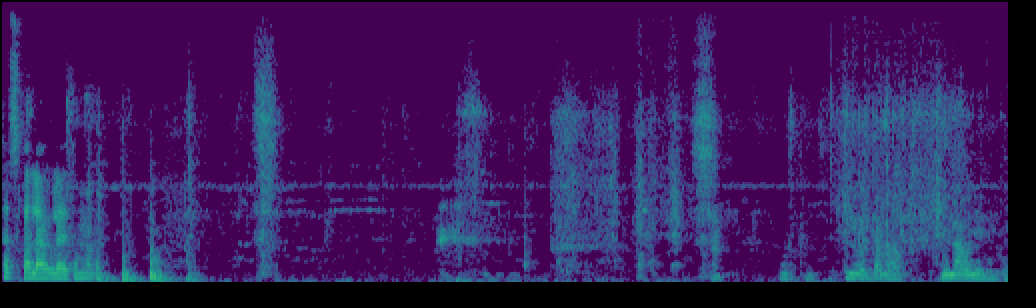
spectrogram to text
ठसका लागलाय तुम्हाला लावलेले ते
